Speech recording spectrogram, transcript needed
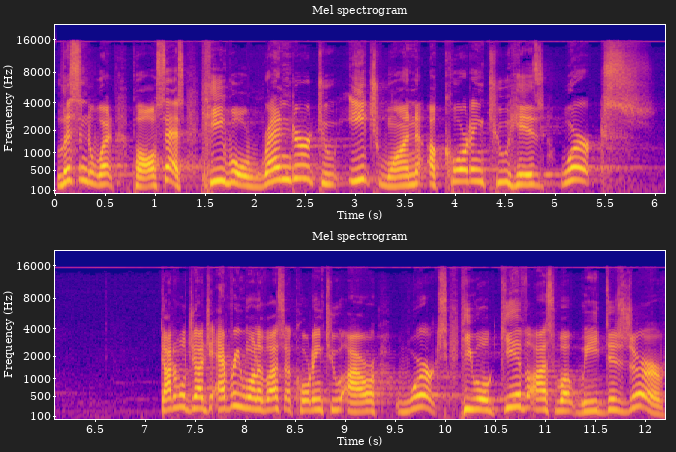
Listen to what Paul says He will render to each one according to his works. God will judge every one of us according to our works. He will give us what we deserve.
